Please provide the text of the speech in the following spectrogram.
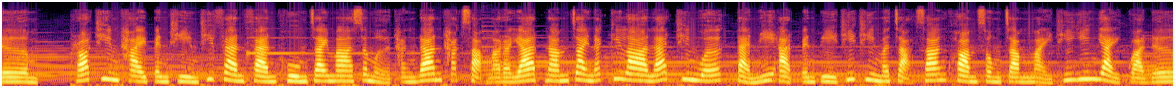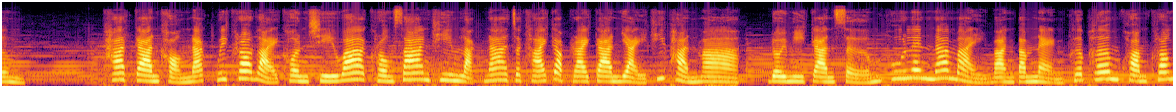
เดิม เพราะทีมไทยเป็นทีมที่แฟนๆภูมิใจมาเสมอทางด้านทักษะมารยาทน้ำใจนักกีฬาและทีมเวิร์กแต่นี่อาจเป็นปีที่ทีมมาจะสร้างความทรงจำใหม่ที่ยิ่งใหญ่กว่าเดิม คาดการณ์ของนักวิเคราะห์หลายคนชี้ว่าโครงสร้างทีมหลักน่าจะคล้ายกับรายการใหญ่ที่ผ่านมา โดยมีการเสริมผู้เล่นหน้าใหม่บางตำแหน่งเพื่อเพิ่มความคล่อง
